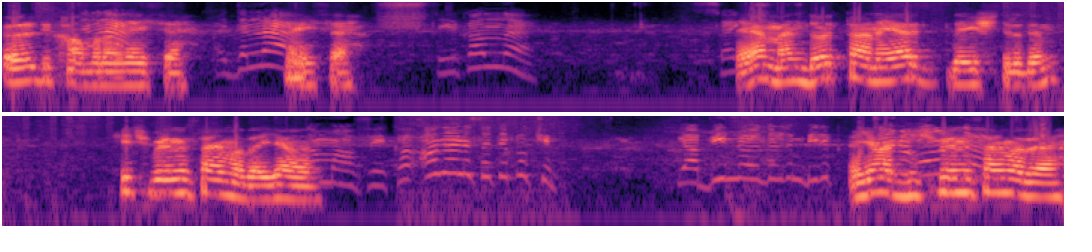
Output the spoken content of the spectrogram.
Öldük amına neyse. Haydi lan. Neyse. Şşş delikanlı. Sen Egemen ben dört tane yer değiştirdim. Hiçbirini saymadı Egemen. Adam AFK. Ananı satayım bu kim? Ya birini öldürdüm biri... Egemen hiçbirini 14. saymadı.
